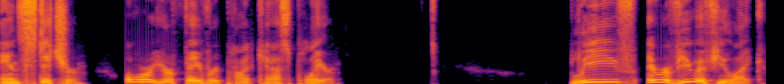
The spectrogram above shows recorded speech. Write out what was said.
and Stitcher, or your favorite podcast player. Leave a review if you like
